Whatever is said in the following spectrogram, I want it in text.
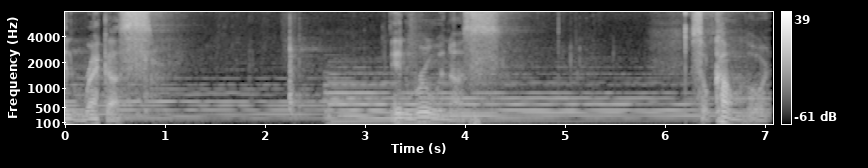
and wreck us and ruin us. So come, Lord.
